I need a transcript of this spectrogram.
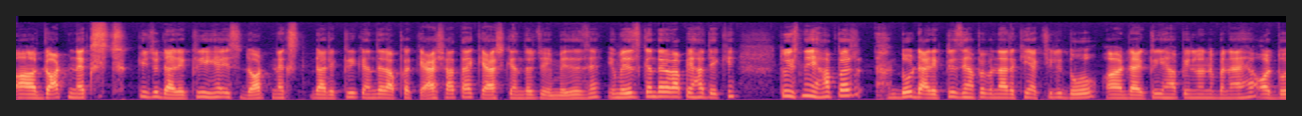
डॉट नेक्स्ट की जो डायरेक्टरी है, इस डॉट नेक्स्ट डायरेक्टरी के अंदर आपका कैश आता है। कैश के अंदर जो इमेजेस हैं। इमेजेस के अंदर आप यहाँ देखें तो इसने यहाँ पर दो डायरेक्टरीज यहाँ पे बना रखी है। एक्चुअली दो डायरेक्टरी यहाँ पे इन्होंने बनाया है और दो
